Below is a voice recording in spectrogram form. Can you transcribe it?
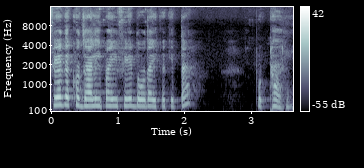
ਫਿਰ ਦੇਖੋ ਜਾਲੀ ਪਾਈ ਫਿਰ ਦੋ ਦਾ ਇੱਕ ਕੀਤਾ ਪੁੱਠਾ ਹੀ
